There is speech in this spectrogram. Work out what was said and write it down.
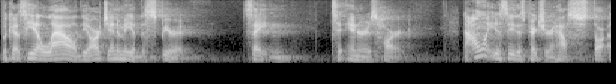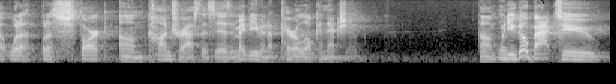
because he allowed the archenemy of the spirit, Satan, to enter his heart. Now, I want you to see this picture and how star- uh, what, a, what a stark um, contrast this is, and maybe even a parallel connection. Um, when you go back to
